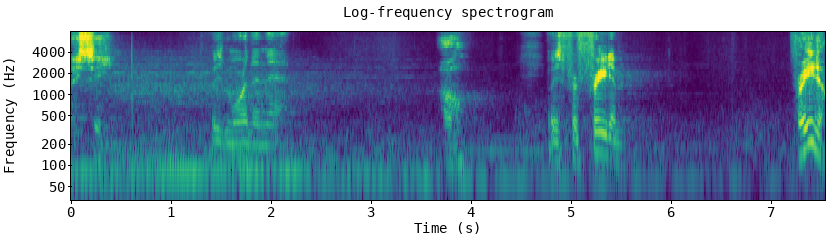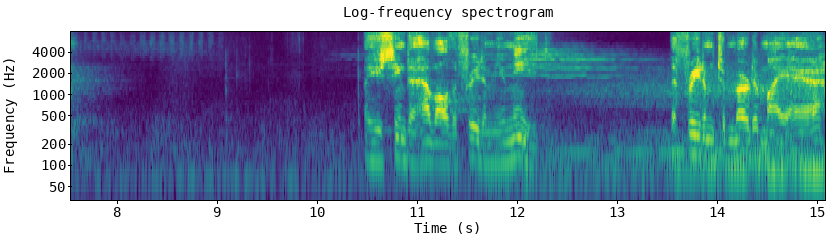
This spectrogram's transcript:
I see. It was more than that. Oh? It was for freedom. Freedom? You seem to have all the freedom you need. The freedom to murder my heir.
